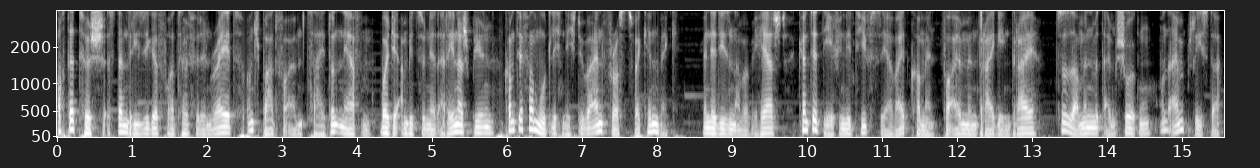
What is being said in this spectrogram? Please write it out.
Auch der Tisch ist ein riesiger Vorteil für den Raid und spart vor allem Zeit und Nerven. Wollt ihr ambitioniert Arena spielen, kommt ihr vermutlich nicht über einen Frostzweck hinweg. Wenn ihr diesen aber beherrscht, könnt ihr definitiv sehr weit kommen, vor allem im 3 gegen 3, zusammen mit einem Schurken und einem Priester.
